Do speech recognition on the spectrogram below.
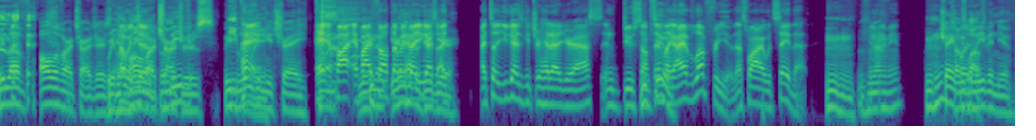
We love all of our Chargers. We and love we all do. of our believe- Chargers. We believe equally. in you, Trey. Hey, if I if I gonna- felt that way about you guys, I. I tell you guys get your head out of your ass and do something. Like I have love for you. That's why I would say that. Mhm, You know what I mean? Mhm. Trey, Tough we love. believe in you.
